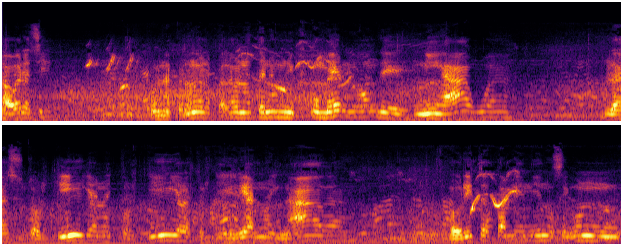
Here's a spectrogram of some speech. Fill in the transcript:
ahora sí, con la perdón de la palabra, no tenemos ni comer, ni donde, ni agua, las tortillas, no hay tortillas, las tortillerías no hay nada. Ahorita están vendiendo según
